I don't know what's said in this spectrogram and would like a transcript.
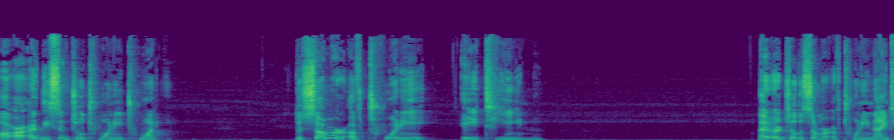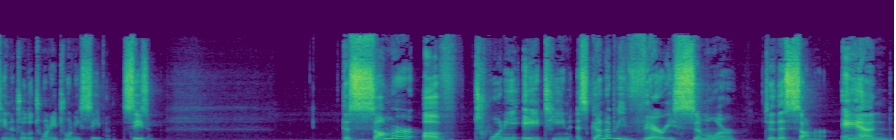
or at least until 2020. The summer of 2018, uh, until the summer of 2019, until the 2020 season. season. The summer of 2018 is going to be very similar to this summer. And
